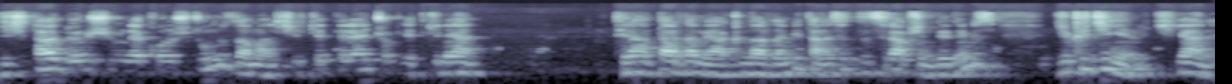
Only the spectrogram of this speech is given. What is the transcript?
dijital dönüşümle konuştuğumuz zaman şirketleri en çok etkileyen trendlerden veya akımlardan bir tanesi disruption dediğimiz yıkıcı yenilik. Yani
